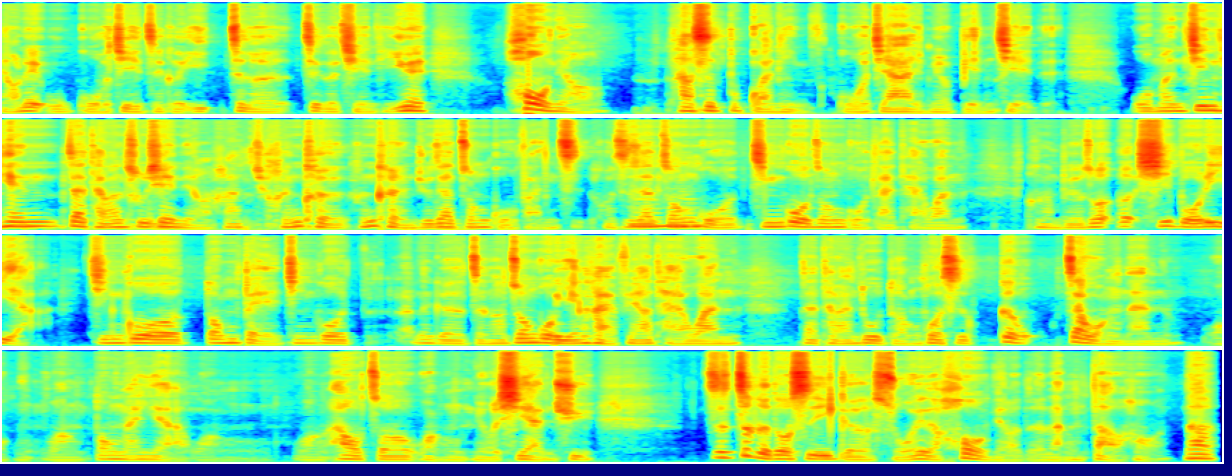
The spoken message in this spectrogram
鸟类无国界这个一这个这个前提，因为候鸟它是不管你国家有没有边界的。我们今天在台湾出现鸟，它很可很可能就在中国繁殖，或者在中国经过中国来台湾，可能比如说呃西伯利亚。经过东北，经过那个整个中国沿海飞到台湾，在台湾渡冬，或是更再往南，往往东南亚，往往澳洲，往纽西兰去，这这个都是一个所谓的候鸟的廊道哈。那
